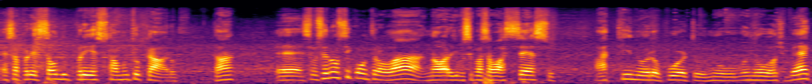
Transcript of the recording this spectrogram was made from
essa pressão do preço está muito caro, tá? É, se você não se controlar na hora de você passar o acesso aqui no aeroporto, no, no Outback,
